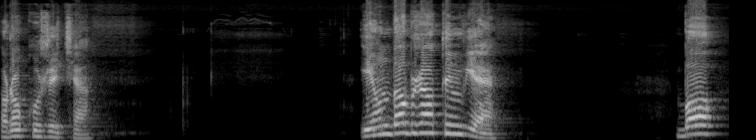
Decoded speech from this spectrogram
roku życia. I on dobrze o tym wie, bo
